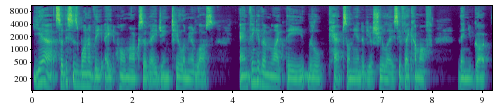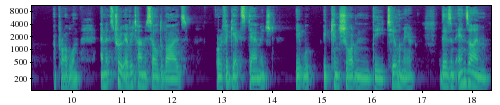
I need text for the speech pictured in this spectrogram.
Yeah, so this is one of the eight hallmarks of aging: telomere loss. And think of them like the little caps on the end of your shoelace. If they come off, then you've got a problem. And it's true. Every time a cell divides, or if it gets damaged, it will it can shorten the telomere. There's an enzyme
